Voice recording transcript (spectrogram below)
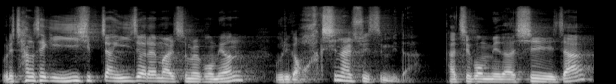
우리 창세기 20장 2절의 말씀을 보면 우리가 확신할 수 있습니다. 같이 봅니다. 시작.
